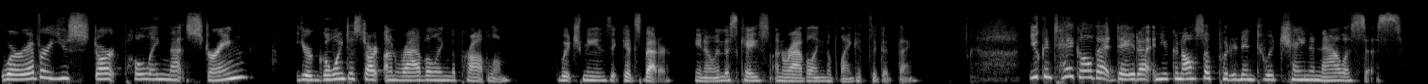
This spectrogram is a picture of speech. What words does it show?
wherever you start pulling that string, you're going to start unraveling the problem, which means it gets better. You know, in this case, unraveling the blanket's a good thing. You can take all that data and you can also put it into a chain analysis.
